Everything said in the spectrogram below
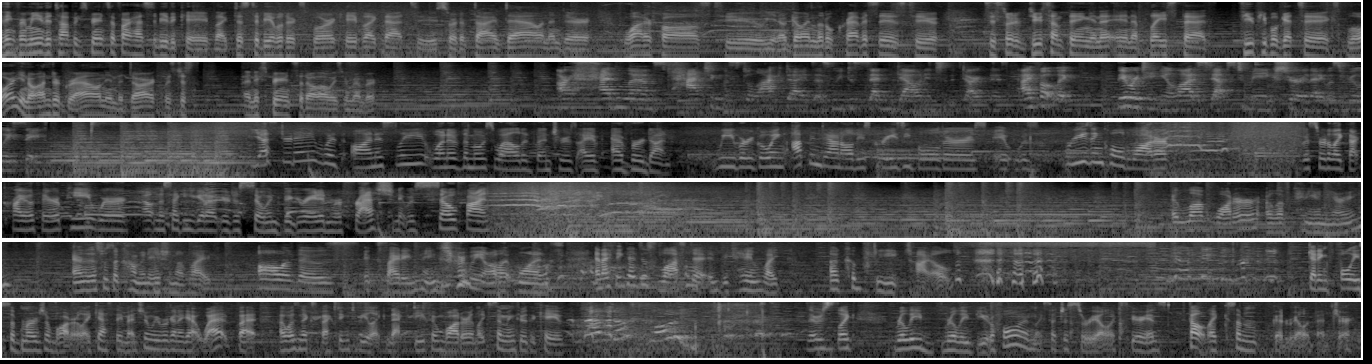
I think for me, the top experience so far has to be the cave. Like just to be able to explore a cave like that, to sort of dive down under waterfalls, to you know go in little crevices, to to sort of do something in a, in a place that few people get to explore. You know, underground in the dark was just an experience that I'll always remember. Our headlamps catching the stalactites as we descend down into the darkness. I felt like they were taking a lot of steps to make sure that it was really safe. Yesterday was honestly one of the most wild adventures I have ever done. We were going up and down all these crazy boulders. It was freezing cold water. It was sort of like that cryotherapy where out in the second you get out, you're just so invigorated and refreshed, and it was so fun. I love water, I love canyoneering, and this was a combination of like all of those exciting things for me all at once. And I think I just lost it and became like a complete child. Getting fully submerged in water. Like, yes, they mentioned we were gonna get wet, but I wasn't expecting to be like neck deep in water and like swimming through the cave. I'm just floating. It was like really, really beautiful and like such a surreal experience. Felt like some good real adventure.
